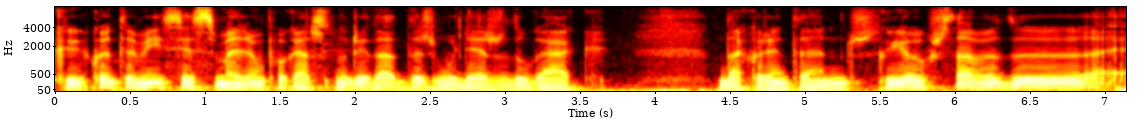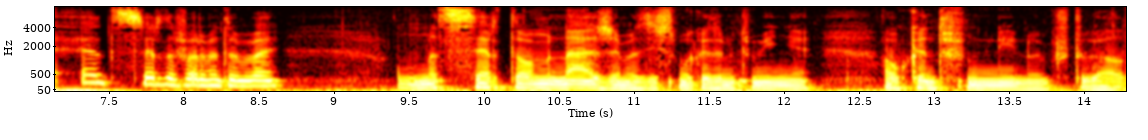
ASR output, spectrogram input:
que, quanto a mim, se assemelha um pouco à sonoridade das mulheres do GAC de há 40 anos. E eu gostava de, é, de certa forma também, uma certa homenagem, mas isto é uma coisa muito minha, ao canto feminino em Portugal.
